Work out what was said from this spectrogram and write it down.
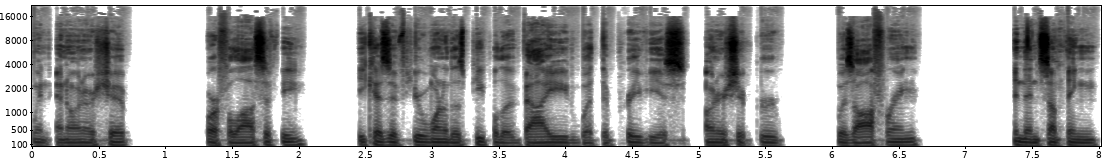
when an ownership or philosophy. Because if you're one of those people that valued what the previous ownership group was offering, and then something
